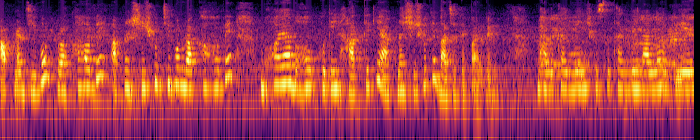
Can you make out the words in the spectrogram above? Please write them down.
আপনার জীবন রক্ষা হবে, আপনার শিশুর জীবন রক্ষা হবে, ভয়াবহ ক্ষতির হাত থেকে আপনার শিশুকে বাঁচাতে পারবেন। ভালো থাকবেন, সুস্থ থাকবেন, আল্লাহ হাফিজ।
